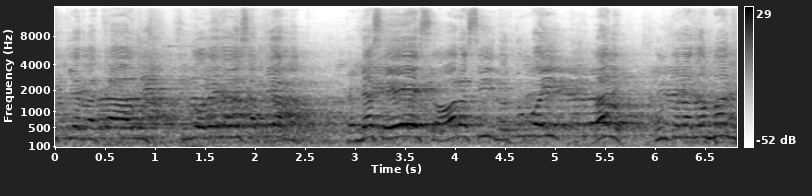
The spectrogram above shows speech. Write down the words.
izquierda acá, Agus. Leg a esa pierna. Cambiase eso, ahora sí, lo tumbo ahí. Dale, junto las dos manos.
